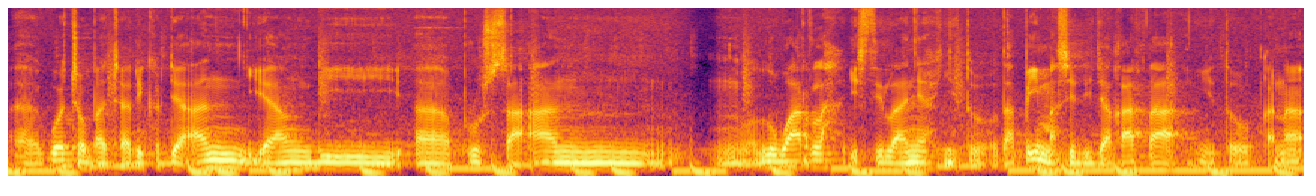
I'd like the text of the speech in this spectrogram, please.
gue coba cari kerjaan yang di uh, perusahaan luar lah istilahnya gitu. Tapi masih di Jakarta gitu karena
